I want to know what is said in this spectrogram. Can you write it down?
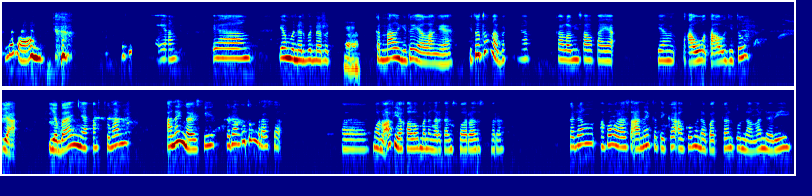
beneran. yang yang yang benar-benar nah. kenal gitu ya lang ya. Itu tuh nggak banyak. Kalau misal kayak yang tahu tahu gitu, ya ya banyak. Cuman aneh nggak sih kadang aku tuh merasa uh, mohon maaf ya kalau mendengarkan suara-suara kadang aku merasa aneh ketika aku mendapatkan undangan dari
